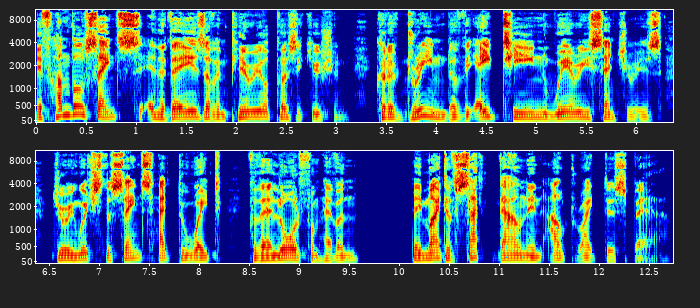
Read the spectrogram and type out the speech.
If humble saints in the days of imperial persecution could have dreamed of the eighteen weary centuries during which the saints had to wait for their Lord from heaven, they might have sat down in outright despair.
